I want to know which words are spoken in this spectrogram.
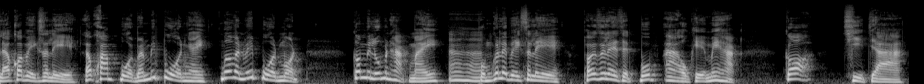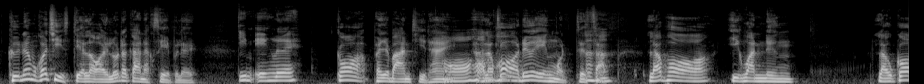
แล้วก็ไปเอ็กซเรย์แล้วความปวดมันไม่ปวดไง เมื่อมันไม่ปวดหมด ก็ไม่รู้มันหักไหมอ่าฮะผมก็เลยไปเอ็กซเรย์พอเอ็กซเรย์เสร็จปุ๊บอ่าโอเคไม่หัก ก็ฉีดยา คือนั่นผมก็ฉีดสเตียรอยด์ลดอาการอักเสบไปเลยจิ้มเองเลย ก็พยาบาลฉีดให้อ๋ออะแล้วก็ออเดอร์เองหมดเสร็จสับอ่าฮะแล้วพออีกวันหนึ่งเราก็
